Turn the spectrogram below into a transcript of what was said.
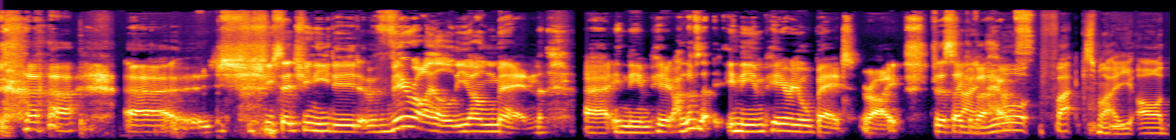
uh, she said she needed virile young men uh, in the imperial. I love that in the imperial bed, right, for the sake Dan, of her your health. facts, mate, are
